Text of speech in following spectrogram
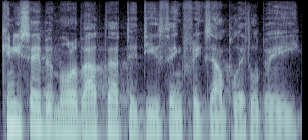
Can you say a bit more about that? Do you think, for example, it'll be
